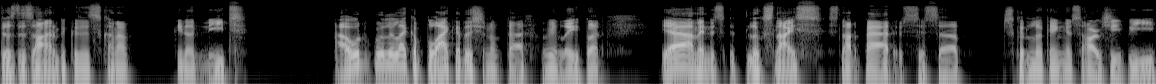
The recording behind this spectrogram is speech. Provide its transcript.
this design because it's kind of, you know, neat I would really like a black edition of that, really. But yeah, I mean, it looks nice. It's not bad. It's it's uh, it's good looking. It's RGB.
